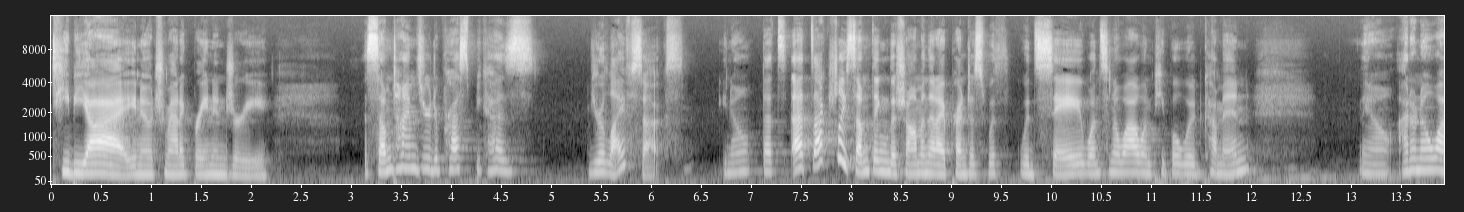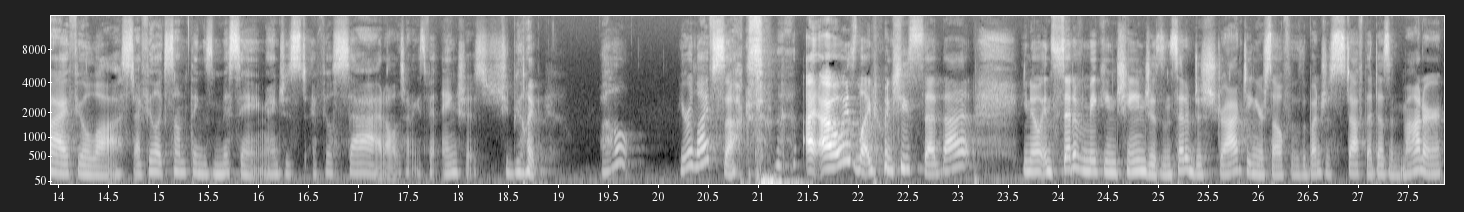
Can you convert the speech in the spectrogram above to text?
TBI, you know, traumatic brain injury. Sometimes you're depressed because your life sucks you know? That's that's actually something the shaman that i apprenticed with would say once in a while when people would come in. You know i don't know why i feel lost. I feel like something's missing. I just i feel sad all the time. I feel anxious. She'd be like well your life sucks I, I always liked when she said that you know instead of making changes instead of distracting yourself with a bunch of stuff that doesn't matter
